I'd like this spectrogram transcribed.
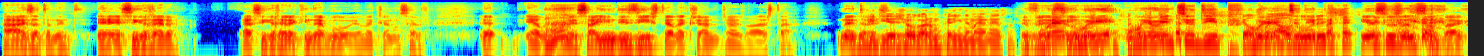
Ah, exatamente. É a cigarreira. A cigarreira que ainda é boa, ela é que já não serve. Eh, Ela, O ensaio ainda existe, ela é que já, já lá está. Não David interessa. viajou agora um bocadinho na maionese, não foi? Vê- We're, we're, we're in too deep. Ele We're foi algures. E a Susan Sontag.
